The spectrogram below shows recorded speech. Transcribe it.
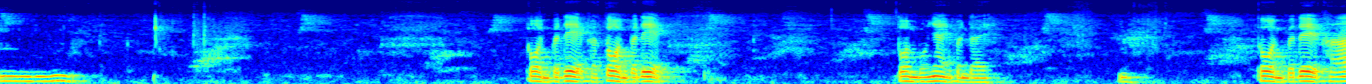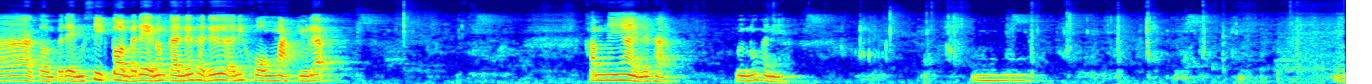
อืม ต้นประแดกค่ะ ต้นประแดกต้นบ่ใหญ่ปานใดต้นประแดกค่ะ ต้นประแดกมันสีต้นประแดกน้ำกันเด้อค่ะเด้ออันนี้คงหมักอยู่แล้วคำใหญ่ๆเลยค่ะเบิ่งลูกค่ะนี่อืมอื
